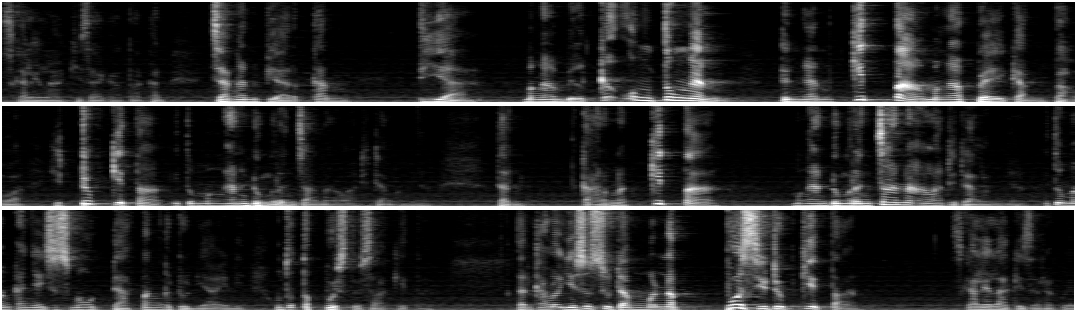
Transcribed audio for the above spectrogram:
Sekali lagi saya katakan, jangan biarkan dia mengambil keuntungan dengan kita mengabaikan bahwa hidup kita itu mengandung rencana Allah di dalamnya. Dan karena kita mengandung rencana Allah di dalamnya, itu makanya Yesus mau datang ke dunia ini untuk tebus dosa kita. Dan kalau Yesus sudah menebus hidup kita, sekali lagi saudaraku,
